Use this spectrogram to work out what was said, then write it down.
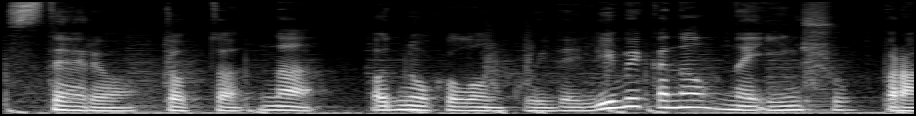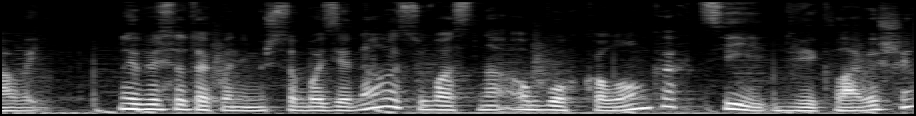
стерео, тобто на одну колонку йде лівий канал, на іншу правий. Ну і після того, як вони між собою з'єднались, у вас на обох колонках ці дві клавіші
